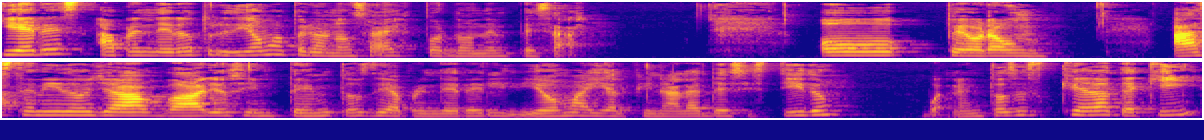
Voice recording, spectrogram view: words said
quieres aprender otro idioma pero no sabes por dónde empezar. O peor aún, has tenido ya varios intentos de aprender el idioma y al final has desistido. Bueno, entonces quédate aquí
